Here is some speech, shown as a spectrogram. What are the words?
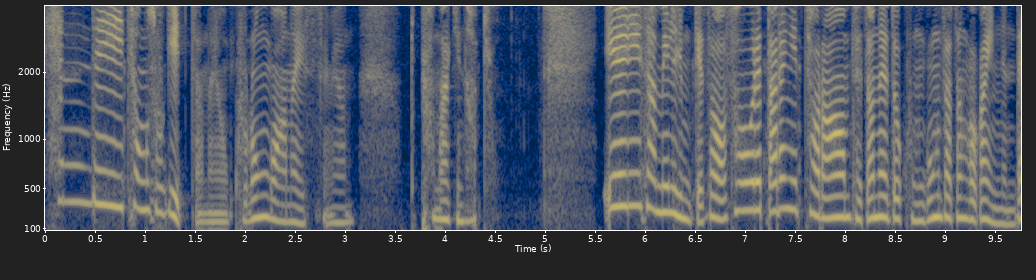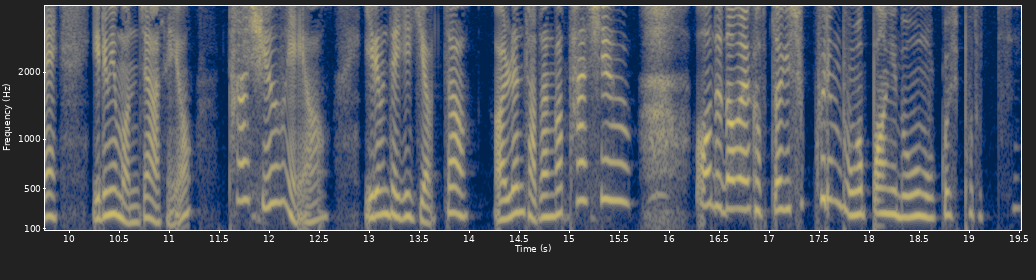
핸디 청소기 있잖아요. 그런 거 하나 있으면 또 편하긴 하죠. 1231님께서 서울의 따릉이처럼 대전에도 공공자전거가 있는데 이름이 뭔지 아세요? 타슈예요. 이름 되게 귀엽죠? 얼른 자전거 타슈. 어, 근데 나 왜 갑자기 슈크림 붕어빵이 너무 먹고 싶어졌지?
